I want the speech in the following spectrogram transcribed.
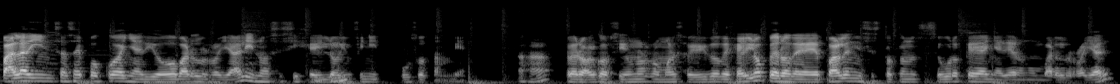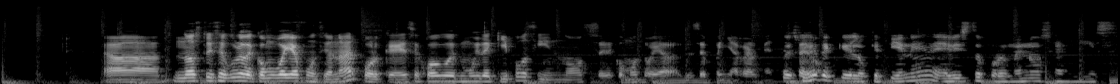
Paladins hace poco añadió Battle Royale y no sé si Halo Infinite puso también Ajá. Pero algo así, unos rumores he oído de Halo, pero de Paladins estoy seguro que añadieron un Battle Royale. Ah, no estoy seguro de cómo vaya a funcionar porque ese juego es muy de equipos y no sé cómo se vaya a desempeñar realmente. Pues fíjate que lo que tiene, he visto por lo menos en mis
